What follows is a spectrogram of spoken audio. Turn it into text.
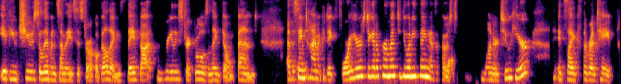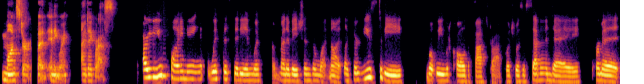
if you choose to live in some of these historical buildings, they've got really strict rules and they don't bend. At the same time, it could take four years to get a permit to do anything as opposed to one or two here. It's like the red tape monster. But anyway, I digress are you finding with the city and with renovations and whatnot, like there used to be what we would call the fast track, which was a seven day permit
